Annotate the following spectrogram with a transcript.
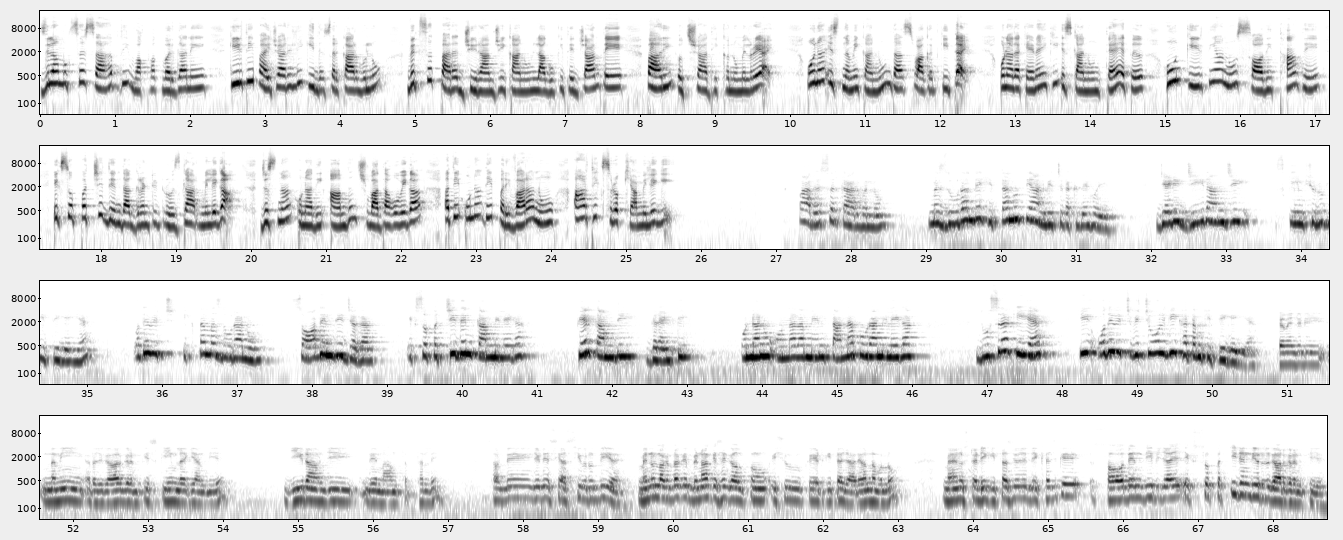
ਜ਼ਿਲ੍ਹਾ ਮੁਕਤਸਰ ਸਾਹਿਬ ਦੀ ਵੱਖ-ਵੱਖ ਵਰਗਾਂ ਨੇ ਕੀਰਤੀ ਭਾਈਚਾਰੇ ਲਈ ਕੇਂਦਰ ਸਰਕਾਰ ਵੱਲੋਂ ਵਿਕਸਿਤ ਭਾਰਤ ਜੀ ਰਾਮ ਜੀ ਕਾਨੂੰਨ ਲਾਗੂ ਕੀਤੇ ਜਾਣ ਤੇ ਭਾਰੀ ਉਤਸ਼ਾਹ ਦੇਖਣ ਨੂੰ ਮਿਲ ਰਿਹਾ ਹੈ। ਉਹਨਾਂ ਇਸ ਨਵੇਂ ਕਾਨੂੰਨ ਦਾ ਸਵਾਗਤ ਕੀਤਾ ਹੈ। ਉਹਨਾਂ ਦਾ ਕਹਿਣਾ ਹੈ ਕਿ ਇਸ ਕਾਨੂੰਨ ਤਹਿਤ ਹੁਣ ਕੀਰਤੀਆਂ ਨੂੰ 100 ਦੀ ਥਾਂ ਤੇ 125 ਦਿਨ ਦਾ ਗਰੰਟਿਡ ਰੋਜ਼ਗਾਰ ਮਿਲੇਗਾ, ਜਿਸ ਨਾਲ ਉਹਨਾਂ ਦੀ ਆਮਦਨ 'ਚ ਵਾਧਾ ਹੋਵੇਗਾ ਅਤੇ ਉਹਨਾਂ ਦੇ ਪਰਿਵਾਰਾਂ ਨੂੰ ਆਰਥਿਕ ਸੁਰੱਖਿਆ ਮਿਲੇਗੀ। ਭਾਰਤ ਸਰਕਾਰ ਵੱਲੋਂ ਮਜ਼ਦੂਰਾਂ ਦੇ ਹਿੱਤਾਂ ਨੂੰ ਧਿਆਨ ਵਿੱਚ ਰੱਖਦੇ ਹੋਏ ਜਿਹੜੀ ਜੀ ਰਾਮ ਜੀ ਸਕੀਮ ਸ਼ੁਰੂ ਕੀਤੀ ਗਈ ਹੈ, ਉਹਦੇ ਵਿੱਚ ਇੱਕ ਤਾਂ ਮਜ਼ਦੂਰਾਂ ਨੂੰ 100 ਦਿਨ ਦੀ ਜਗ੍ਹਾ 125 ਦਿਨ ਕੰਮ ਮਿਲੇਗਾ, ਫਿਰ ਕੰਮ ਦੀ ਗਾਰੰਟੀ, ਉਹਨਾਂ ਨੂੰ ਉਹਨਾਂ ਦਾ ਮਿਹਨਤਾਨਾ ਪੂਰਾ ਮਿਲੇਗਾ। ਦੂਸਰਾ ਕੀ ਹੈ ਕਿ ਉਹਦੇ ਵਿੱਚ ਵਿਚੋਲਗੀ ਖਤਮ ਕੀਤੀ ਗਈ ਹੈ। ਨੇ ਜਿਹੜੀ ਨਵੀਂ ਰੋਜ਼ਗਾਰ ਗਰੰਟੀ ਸਕੀਮ ਲੈ ਕੇ ਆਂਦੀ ਹੈ, ਜੀ ਰਾਮ ਜੀ ਦੇ ਨਾਮ ਥੱਲੇ? ਸਾਡੇ ਜਿਹੜੇ ਸਿਆਸੀ ਵਿਰੋਧੀ ਹੈ, ਮੈਨੂੰ ਲੱਗਦਾ ਕਿ ਬਿਨਾਂ ਕਿਸੇ ਗੱਲ ਤੋਂ ਇਸ਼ੂ ਕ੍ਰੀਏਟ ਕੀਤਾ ਜਾ ਰਿਹਾ ਉਹਨਾਂ ਵੱਲੋਂ। ਮੈਂ ਇਹਨੂੰ ਸਟੱਡੀ ਕੀਤਾ ਸੀ, ਉਹਦੇ ਦੇਖਿਆ ਸੀ ਕਿ 100 ਦਿਨ ਦੀ ਬਜਾਏ 125 ਦਿਨ ਦੀ ਰੋਜ਼ਗਾਰ ਗਰੰਟੀ ਹੈ।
